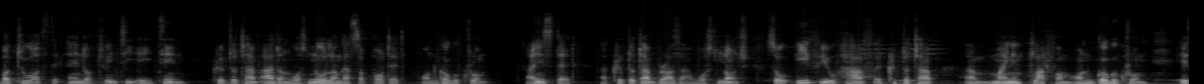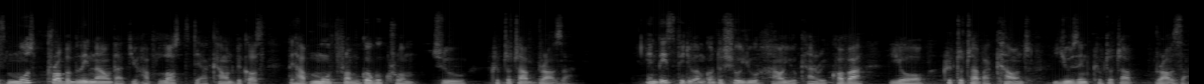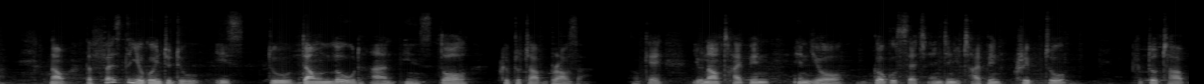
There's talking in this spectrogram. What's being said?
But towards the end of 2018, CryptoTab add-on was no longer supported on Google Chrome. And instead, a CryptoTab browser was launched. So if you have a CryptoTab um, mining platform on Google Chrome is most probably now that you have lost the account because they have moved from Google Chrome to CryptoTab browser. In this video, I'm going to show you how you can recover your CryptoTab account using CryptoTab browser. Now, the first thing you're going to do is to download and install CryptoTab browser. Okay, you now type in in your Google search engine, you type in crypto, CryptoTab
